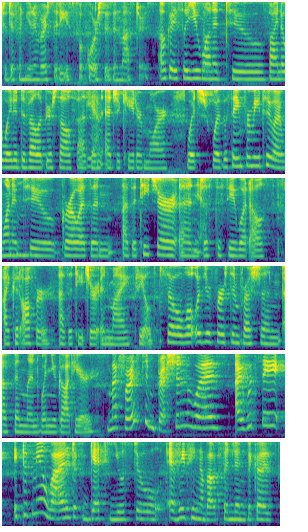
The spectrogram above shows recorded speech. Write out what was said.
to different universities for courses and masters. Okay, so you So- wanted to find a way to develop yourself as an educator more, which was the same for me too. I wanted to grow as an as a teacher and Mm-hmm. Yeah. just to see what else I could offer as a teacher in my field. So, what was your first impression of Finland when you got here? My first impression was I would say it took me a while to get used to everything about Finland because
